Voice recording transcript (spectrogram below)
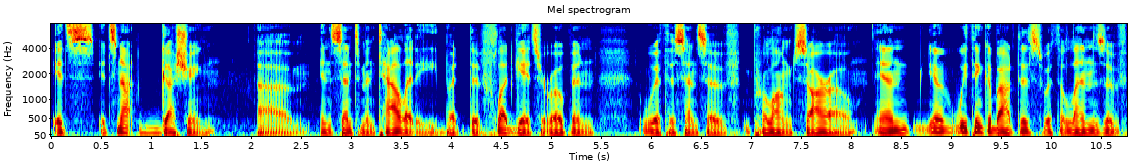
it's it's not gushing um, in sentimentality, but the floodgates are open with a sense of prolonged sorrow. And you know, we think about this with the lens of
